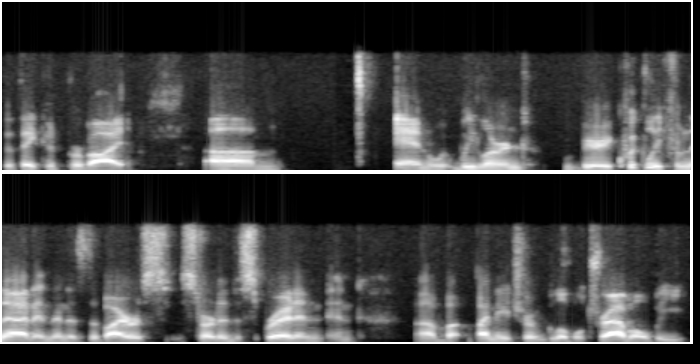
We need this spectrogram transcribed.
that they could provide. Um, and we learned very quickly from that. And then as the virus started to spread, and, and uh, by nature of global travel, we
